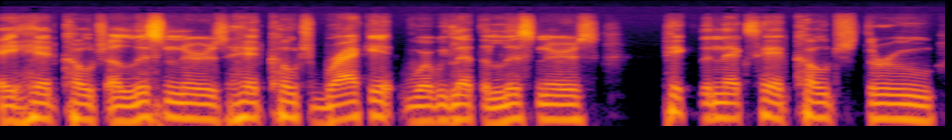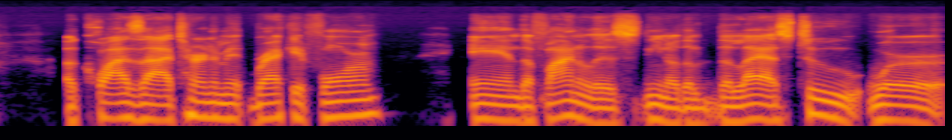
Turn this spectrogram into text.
a head coach, a listeners head coach bracket where we let the listeners pick the next head coach through a quasi tournament bracket form. And the finalists, you know, the, the last two were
